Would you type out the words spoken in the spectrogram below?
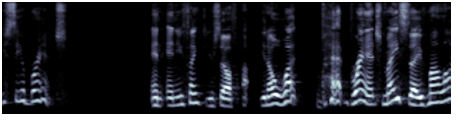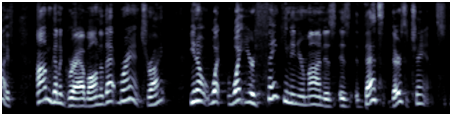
You see a branch. And, and you think to yourself, uh, you know what? That branch may save my life. I'm going to grab onto that branch, right? You know, what, what you're thinking in your mind is, is that's, there's a chance.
